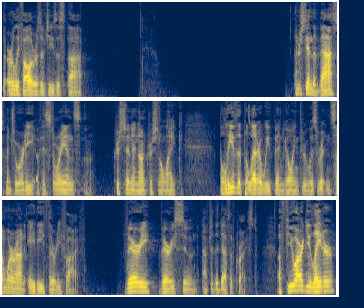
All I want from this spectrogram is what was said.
the early followers of Jesus thought. Understand the vast majority of historians, uh, Christian and non-Christian alike, believe that the letter we've been going through was written somewhere around AD 35. Very, very soon after the death of Christ. A few argue later,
